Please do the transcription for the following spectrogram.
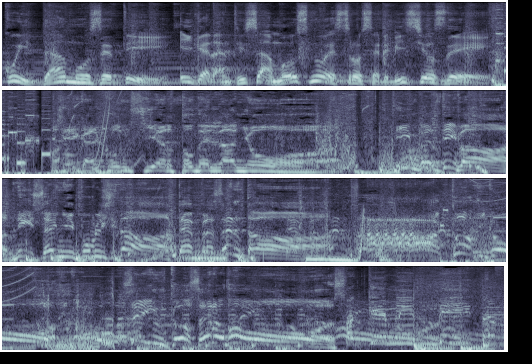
cuidamos de ti y garantizamos nuestros servicios de... Llega el concierto del año. Inventiva, diseño y publicidad te presenta. ¡Ah, Código 502. ¿A qué me invita?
